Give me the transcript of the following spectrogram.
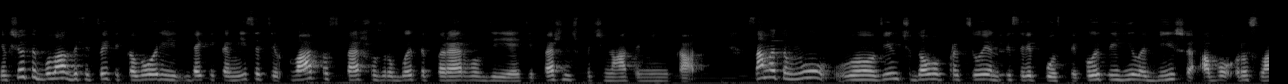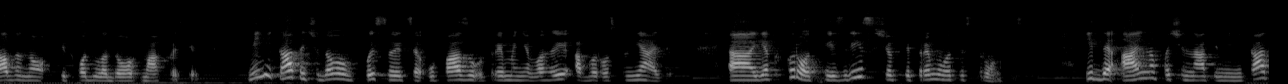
Якщо ти була в дефіциті калорій декілька місяців, варто спершу зробити перерву в дієті, перш ніж починати мінікат. Саме тому він чудово працює після відпустки, коли ти їла більше або розслаблено підходила до макросів. Міні-кати чудово вписуються у фазу утримання ваги або росту м'язів, як короткий зріз, щоб підтримувати стрункість. Ідеально починати мінікат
